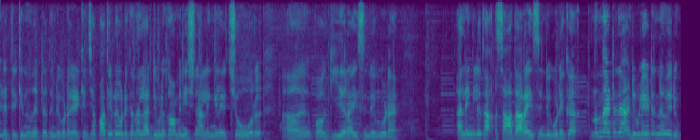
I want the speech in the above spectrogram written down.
എടുത്തിരിക്കുന്നത് കേട്ടോ. ഇതിന്റെ കൂടെ കഴിക്കാം. ചപ്പാത്തിയുടെ കൂടെയൊക്കെ നല്ല അടിപൊളി കോമ്പിനേഷൻ അല്ലെങ്കിൽ ചോറ് ഇപ്പോൾ ഗീ റൈസിന്റെ കൂടെ. അല്ലെങ്കിൽ സാധാ റൈസിന്റെ കൂടെയൊക്കെ നന്നായിട്ട് തന്നെ അടിപൊളിയായിട്ട് തന്നെ വരും.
